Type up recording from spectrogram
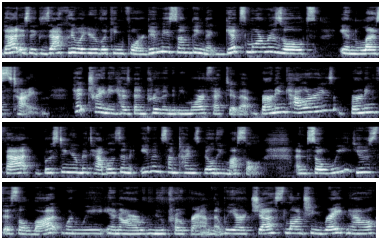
that is exactly what you're looking for. Give me something that gets more results in less time. HIIT training has been proven to be more effective at burning calories, burning fat, boosting your metabolism, even sometimes building muscle. And so we use this a lot when we, in our new program that we are just launching right now.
